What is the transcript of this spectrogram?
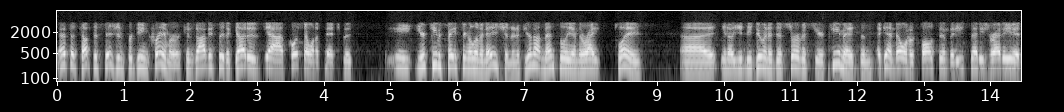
that's a tough decision for Dean Kremer because obviously the gut is, yeah, of course I want to pitch, but your team's facing elimination, and if you're not mentally in the right place uh, you know, you'd be doing a disservice to your teammates. And again, no one would fault him, but he said he's ready. And,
